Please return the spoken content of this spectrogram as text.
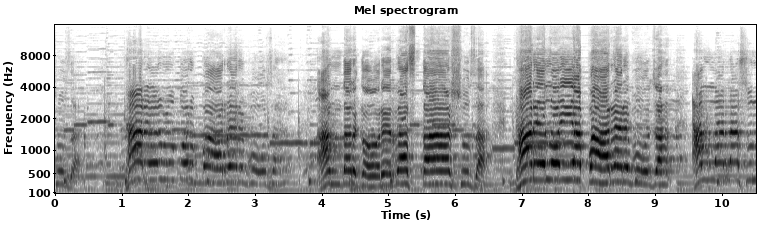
সোজা। ঘাড়ের উপর পারের বোঝা, আন্দার ঘরের রাস্তা সোজা, ঘাড়ে লইয়া পারের বোঝা, আল্লাহ রাসুল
